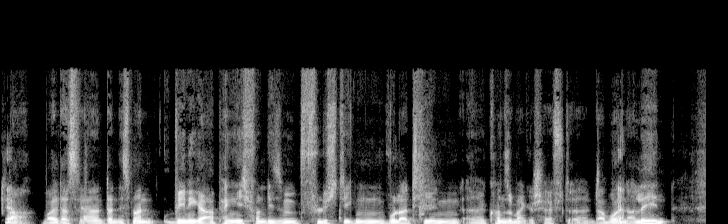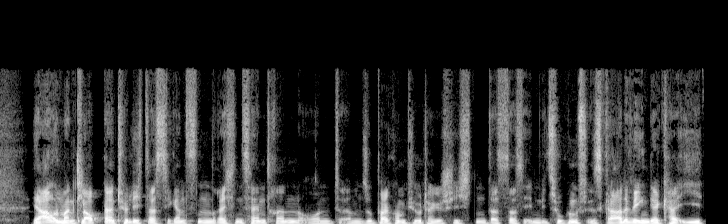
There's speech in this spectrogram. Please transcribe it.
Klar, ja. weil das ja, dann ist man weniger abhängig von diesem flüchtigen, volatilen äh, Konsumergeschäft. Äh, da wollen ja. alle hin. Ja, und man glaubt natürlich, dass die ganzen Rechenzentren und ähm, Supercomputergeschichten, dass das eben die Zukunft ist, gerade wegen der KI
